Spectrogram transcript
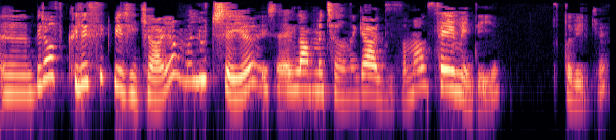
Ee, biraz klasik bir hikaye ama Lucia'yı işte evlenme çağına geldiği zaman sevmediği tabii ki.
